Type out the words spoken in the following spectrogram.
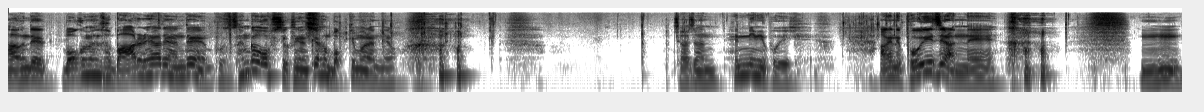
아 근데 먹으면서 말을 해야 되는데 무슨 생각 없이 그냥 계속 먹기만 했네요. 짜잔 햇님이 보이게. 아 근데 보이질 않네. 음.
